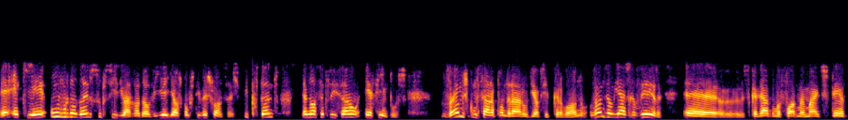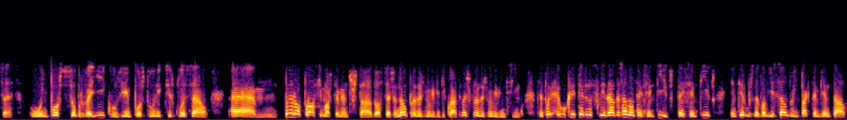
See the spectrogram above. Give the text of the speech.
é, é que é um verdadeiro subsídio à rodovia e aos combustíveis fósseis. E, portanto, a nossa posição é simples. Vamos começar a ponderar o dióxido de carbono, vamos, aliás, rever, eh, se calhar de uma forma mais extensa, o imposto sobre veículos e o imposto único de circulação para o próximo Orçamento do Estado, ou seja, não para 2024, mas para 2025. Portanto, o critério da cilindrada já não tem sentido, tem sentido em termos de avaliação do impacto ambiental.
